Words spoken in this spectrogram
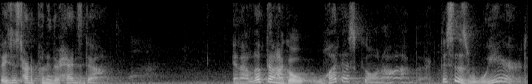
they just started putting their heads down. And I looked at them and I go, what is going on? Like, this is weird.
